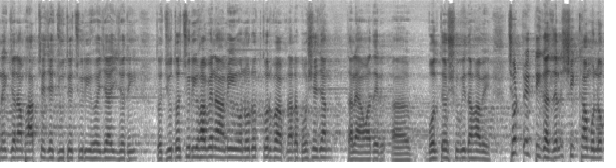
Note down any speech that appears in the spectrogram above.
অনেকজনা ভাবছে যে জুতো চুরি হয়ে যায় যদি। তো জুতো চুরি হবে না, আমি অনুরোধ করব আপনারা বসে যান, তাহলে আমাদের বলতেও সুবিধা হবে। ছোট্ট একটি গজল, শিক্ষামূলক।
